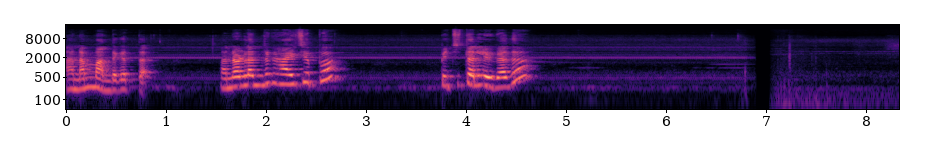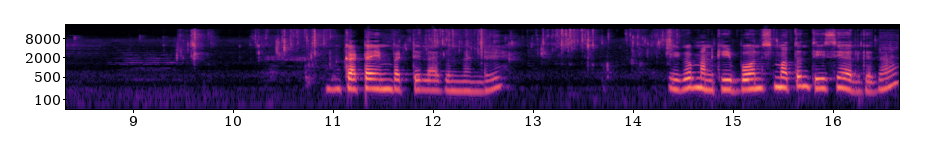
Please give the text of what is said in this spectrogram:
అన్నమ్మ అందగత్త. అన్నోళ్ళందరికీ హాయ్ చెప్పు. పిచ్చి తల్లి కదా. ఇంకా టైం పట్టేలాగుందండి ఇగో మనకి బోన్స్ మొత్తం తీసేయాలి కదా.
